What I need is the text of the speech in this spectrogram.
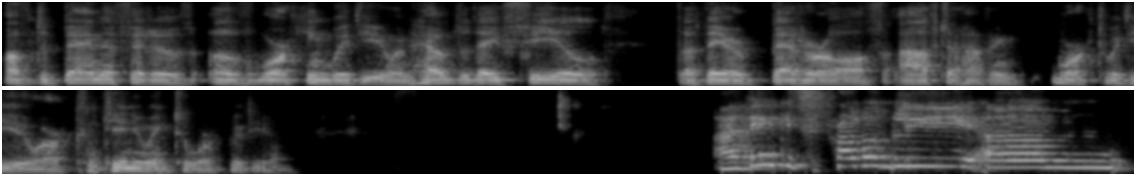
of the benefit of of working with you, and how do they feel that they are better off after having worked with you or continuing to work with you? I think it's probably um,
